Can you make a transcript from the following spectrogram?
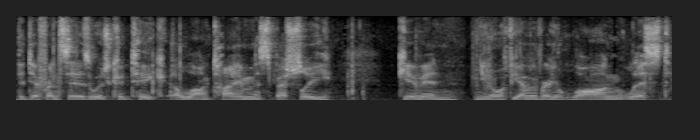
the differences which could take a long time, especially given, you know, if you have a very long list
